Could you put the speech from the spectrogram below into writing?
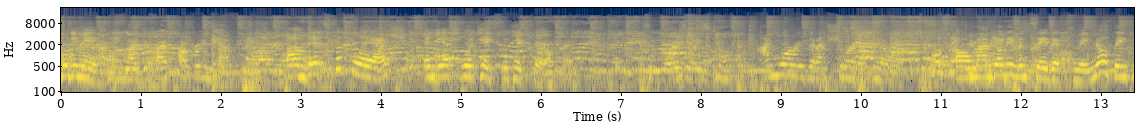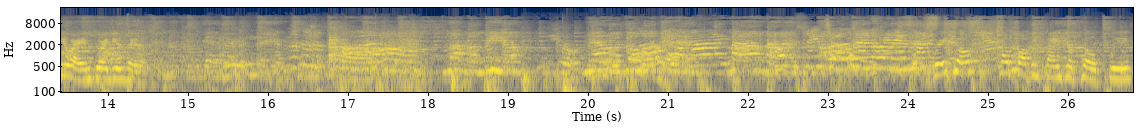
What do you mean? I mean, like if I'm covering them. Um, that's the flash. and that's what takes the picture. Okay. I'm worried that I'm short of pills. Oh, oh mom, don't even say that to me. No, thank you. I enjoyed using it. Rachel, help Bobby find her pill, please.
